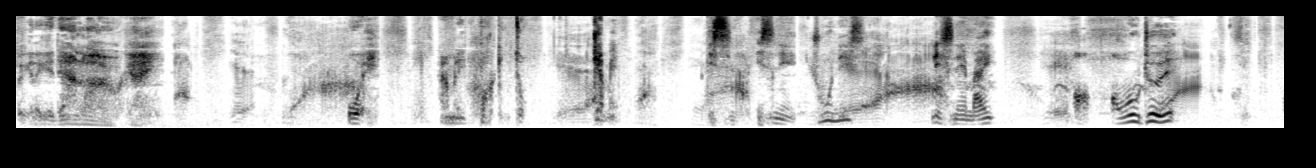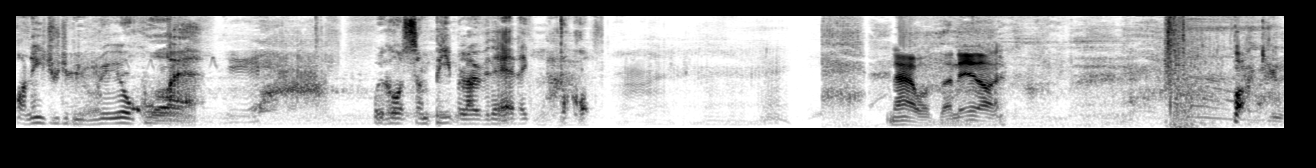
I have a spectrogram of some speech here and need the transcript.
we're gonna get down low, okay? Oi, how many fucking dogs? Come here. Isn't, isn't it? Join this. Listen here, mate. I, I will do it. I need you to be real quiet. We've got some people over there. They fuck off. Now I've done it, I. Fuck you.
